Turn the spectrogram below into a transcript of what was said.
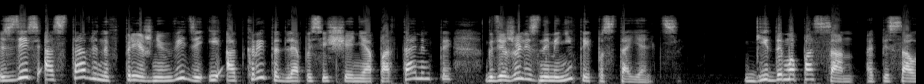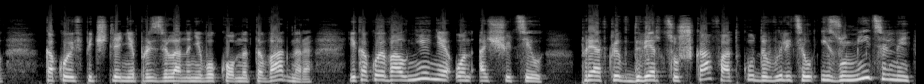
Здесь оставлены в прежнем виде и открыты для посещения апартаменты, где жили знаменитые постояльцы. Ги де Мопассан описал, какое впечатление произвела на него комната Вагнера и какое волнение он ощутил, приоткрыв дверцу шкафа, откуда вылетел изумительный,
